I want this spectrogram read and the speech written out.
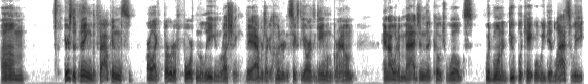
Um, here's the thing: the Falcons are like third or fourth in the league in rushing. They average like 160 yards a game on the ground, and I would imagine that Coach Wilks would want to duplicate what we did last week.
